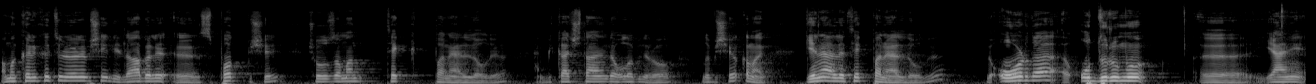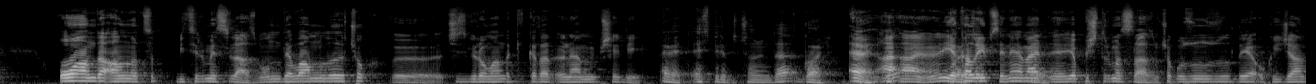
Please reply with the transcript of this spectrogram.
Ama karikatür öyle bir şey değil. Daha böyle e, spot bir şey. Çoğu zaman tek panelde oluyor. Yani birkaç tane de olabilir o. Onda bir şey yok ama genelde tek panelde oluyor. Ve orada e, o durumu e, yani o anda anlatıp bitirmesi lazım. Onun devamlılığı çok e, çizgi romandaki kadar önemli bir şey değil. Evet espri sonunda gol. Evet, a- aynen öyle. Yakalayıp seni hemen Evet. e, yapıştırması lazım. Çok uzun uzun diye okuyacağın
